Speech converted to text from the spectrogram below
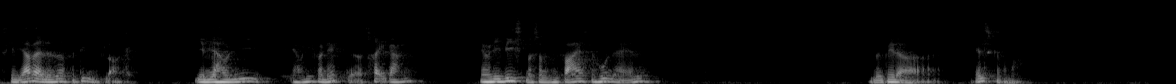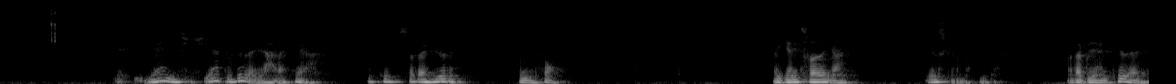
Skal jeg være leder for din flok? Jamen, jeg har jo lige, jeg har lige fornægtet dig tre gange. Jeg har lige vist mig som den fejeste hund af alle. Men Peter, elsker du mig? Ja, Jesus, ja, du ved, at jeg har dig kær. Okay, så vær hyrde for min form. Og igen tredje gang. Elsker du mig, Peter? Og der bliver han ked af det.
